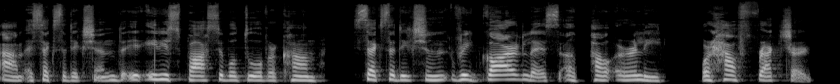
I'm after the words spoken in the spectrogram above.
um, a sex addiction. It, it is possible to overcome sex addiction regardless of how early or how fractured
